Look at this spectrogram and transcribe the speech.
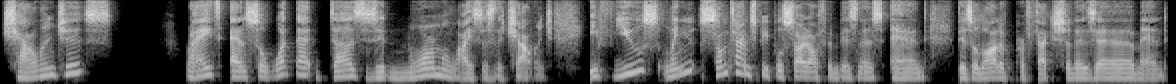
challenges right? And so what that does is it normalizes the challenge. If you, when you, sometimes people start off in business and there's a lot of perfectionism and,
